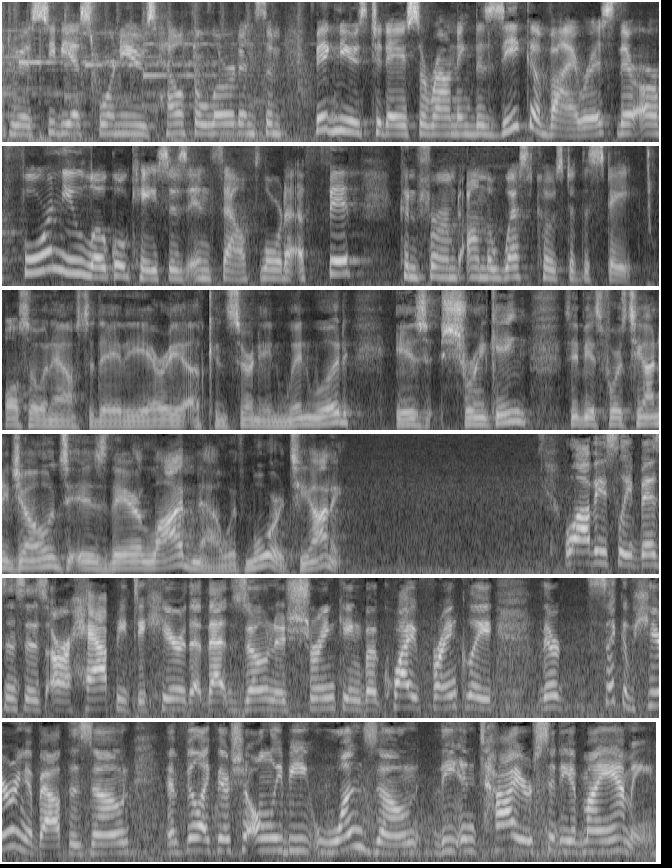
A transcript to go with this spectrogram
now to a CBS 4 News health alert and some big news today surrounding the Zika virus. There are four new local cases in South Florida, a fifth confirmed on the west coast of the state. Also announced today, the area of concern in Wynwood is shrinking. CBS 4's Tiani Jones is there live now with more. Tiani. Well, obviously, businesses are happy to hear that that zone is shrinking, but quite frankly, they're sick of hearing about the zone and feel like there should only be one zone, the entire city of Miami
